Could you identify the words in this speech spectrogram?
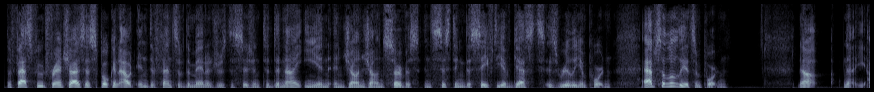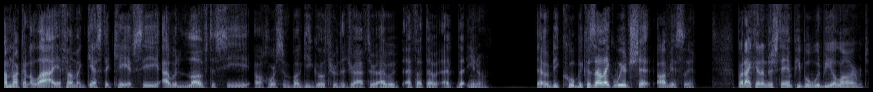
The fast food franchise has spoken out in defense of the manager's decision to deny Ian and John John service, insisting the safety of guests is really important. Absolutely, it's important. Now, now I'm not going to lie. If I'm a guest at KFC, I would love to see a horse and buggy go through the drive-through. I would. I thought that, uh, that you know, that would be cool because I like weird shit, obviously. But I can understand people would be alarmed.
